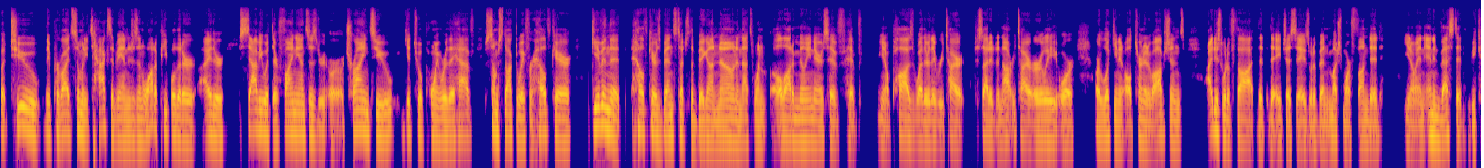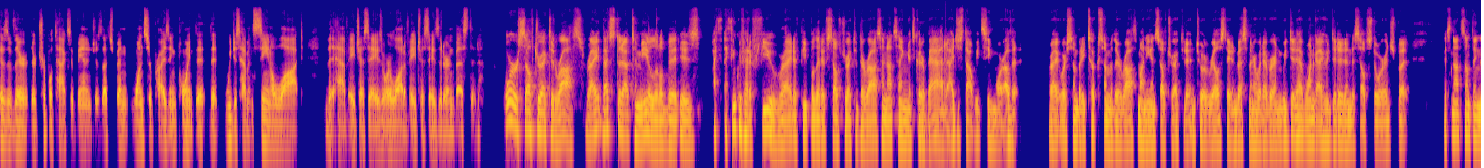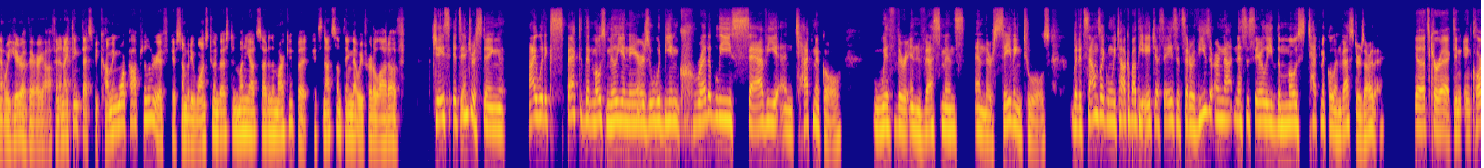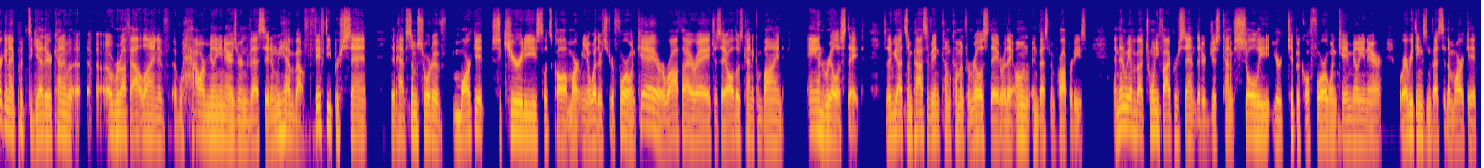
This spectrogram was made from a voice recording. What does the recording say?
but two, they provide so many tax advantages and a lot of people that are either savvy with their finances or, or, trying to get to a point where they have some stocked away for healthcare, given that healthcare has been such the big unknown, and that's when a lot of millionaires have have you know paused whether they retire, decided to not retire early, or are looking at alternative options. I just would have thought that the HSAs would have been much more funded you know and, and invested because of their their triple tax advantages that's been one surprising point that that we just haven't seen a lot that have hsas or a lot of hsas that are invested or self-directed roths right that stood out to me a little bit is I, th- I, think we've had a few right of people that have self-directed their Roth. i'm not saying it's good or bad i just thought we'd see more of it right where somebody took some of their roth money and self-directed it into a real estate investment or whatever and we did have one guy who did it into self-storage but it's not something that we hear of very often. And I think that's becoming more popular if, if somebody wants to invest in money outside of the market, but it's not something that we've heard a lot of. Jace, it's interesting. I would expect that most millionaires would be incredibly savvy and technical with their investments and their saving tools. But it sounds like when we talk about the HSAs, et cetera, these are not necessarily the most technical investors, are they? Yeah, that's correct. And, and Clark and I put together kind of a, a rough outline of, of how our millionaires are invested. And we have about 50% that have some sort of market securities, let's call it, mar- you know, whether it's your 401k or a Roth IRA, HSA, all those kind of combined, and real estate. So they've got some passive income coming from real estate or they own investment properties. And then we have about 25% that are just kind of solely your typical 401k millionaire where everything's invested in the market.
